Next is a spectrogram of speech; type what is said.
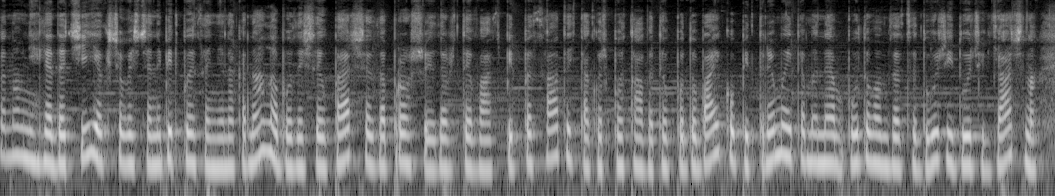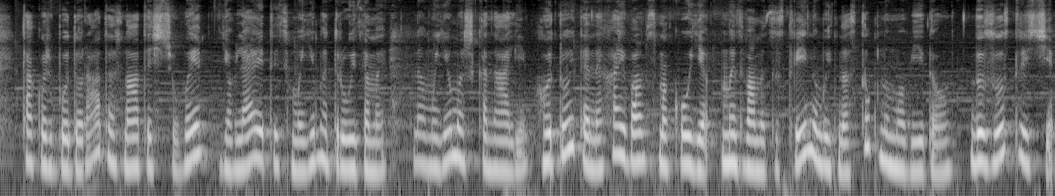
Шановні глядачі, якщо ви ще не підписані на канал або зайшли вперше, запрошую завжди вас підписатись, також поставити вподобайку, підтримуйте мене, буду вам за це дуже і дуже вдячна. Також буду рада знати, що ви являєтесь моїми друзями на моєму ж каналі. Готуйте, нехай вам смакує. Ми з вами зустрінемось в наступному відео. До зустрічі!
